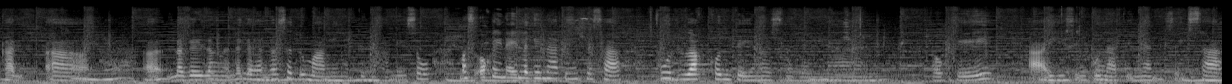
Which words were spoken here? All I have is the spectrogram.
Kal uh, uh, lagay lang na lagay hanggang sa dumami na dumami. So, mas okay na ilagay natin siya sa food lock containers na ganyan. Okay? Aayusin po natin yan isa-isa.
